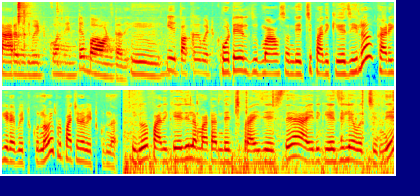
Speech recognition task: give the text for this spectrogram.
కారం ఇది పెట్టుకొని తింటే బాగుంటది. ఇది పక్కకు పెట్టుకో. పొటేలు మాంసం తెచ్చి పది కేజీలు కడిగిడ పెట్టుకున్నాం. ఇప్పుడు పచ్చడి పెట్టుకుందాం ఇగో పది కేజీల మటన్ తెచ్చి ఫ్రై చేస్తే ఐదు కేజీలే వచ్చింది.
